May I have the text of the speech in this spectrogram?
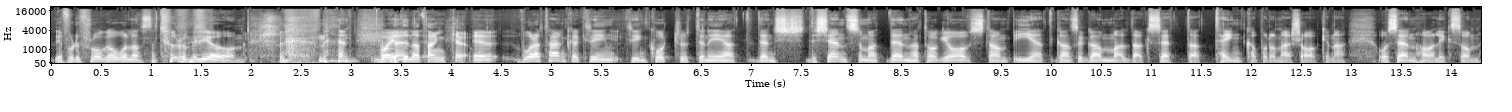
Det får du fråga Ålands natur och miljö om. men, Vad är men, dina tankar? Eh, våra tankar kring, kring kortrutten är att den, det känns som att den har tagit avstamp i ett ganska gammaldags sätt att tänka på de här sakerna. Och sen har liksom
